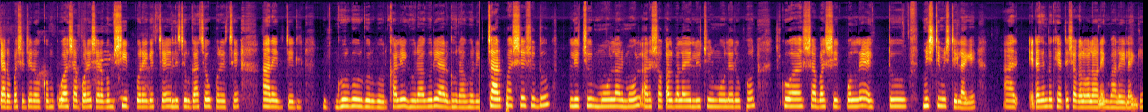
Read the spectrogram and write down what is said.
চারপাশে যেরকম কুয়াশা পড়ে, সেরকম শীত পড়ে গেছে, লিচুর গাছেও পড়েছে। আর এই যে ঘুর ঘুর ঘুর ঘুর খালি ঘোরাঘুরি আর ঘোরাঘুরি। চারপাশে শুধু লিচুর মোল আর মোল, আর সকালবেলায় লিচুর মোলের উপর কুয়াশা বা শীত পড়লে একটু মিষ্টি মিষ্টি লাগে। আর এটা কিন্তু খেতে সকালবেলা অনেক ভালোই লাগে।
